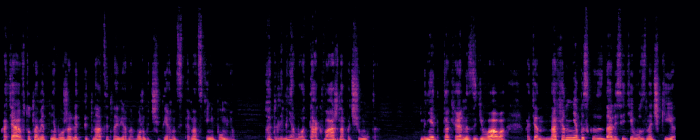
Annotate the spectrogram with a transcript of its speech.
Хотя в тот момент мне было уже лет 15, наверное, может быть 14-13, я не помню. Но это для меня было так важно почему-то. Мне это так реально задевало, Хотя нахрен мне бы сдались эти его значки.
